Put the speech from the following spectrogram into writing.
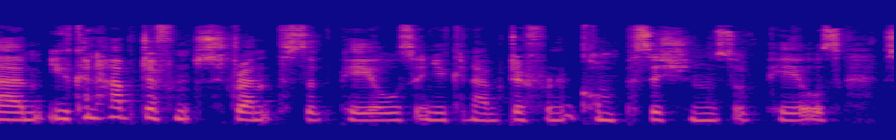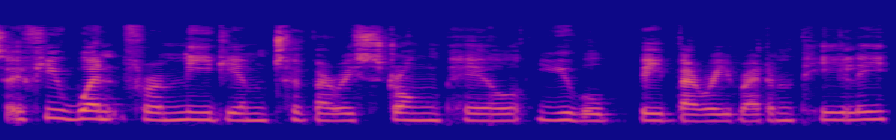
um, you can have different strengths of peels and you can have different compositions of peels. So if you went for a medium to very strong peel, you will be very red and peely.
